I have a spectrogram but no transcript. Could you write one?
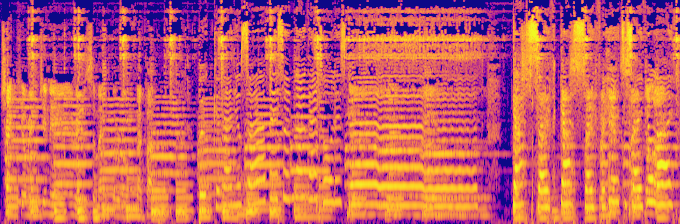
Check your engineer is a member of the club. Book an annual service Gas safe, gas safe, we're here to save your life.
